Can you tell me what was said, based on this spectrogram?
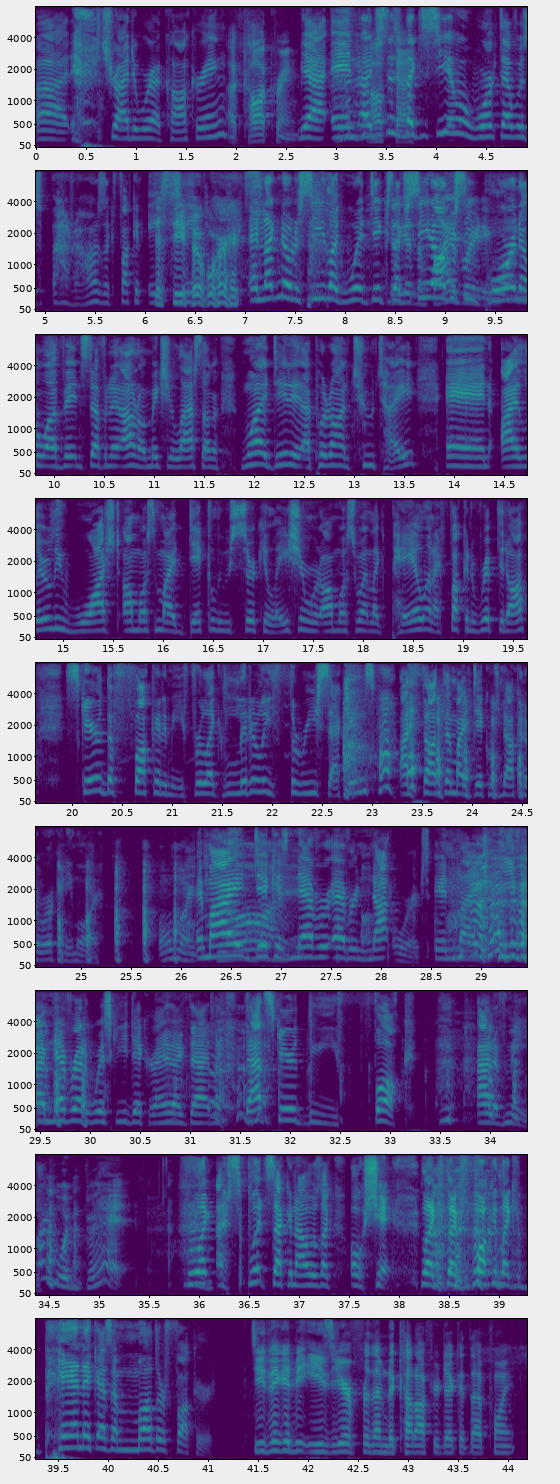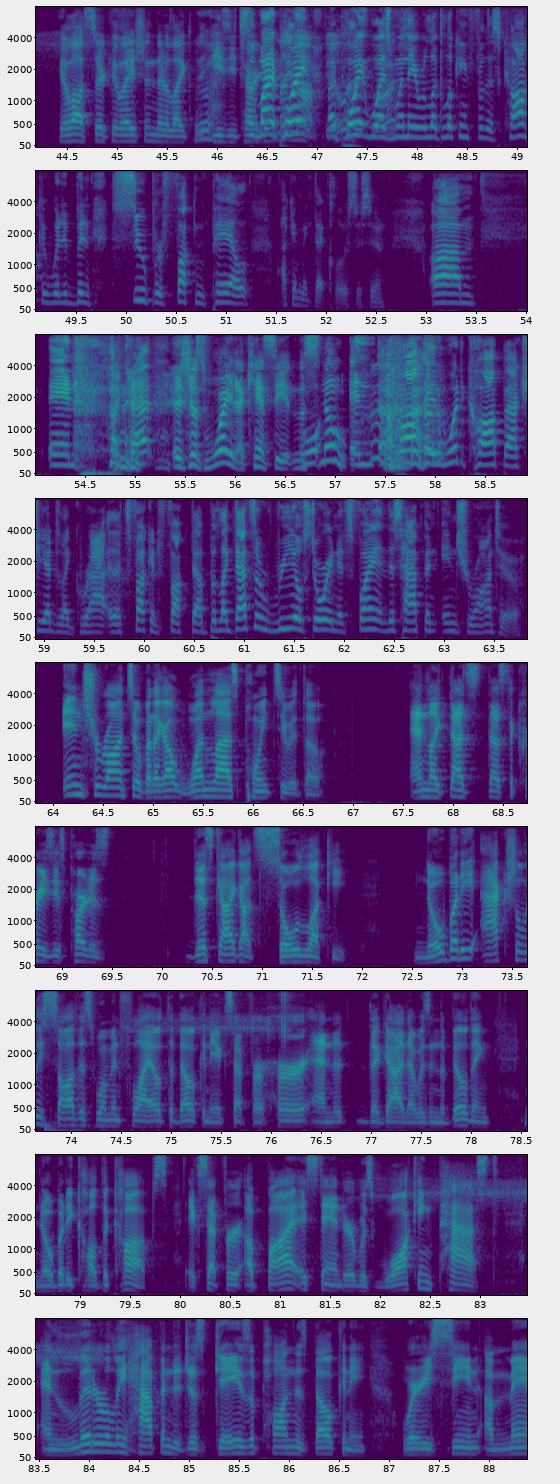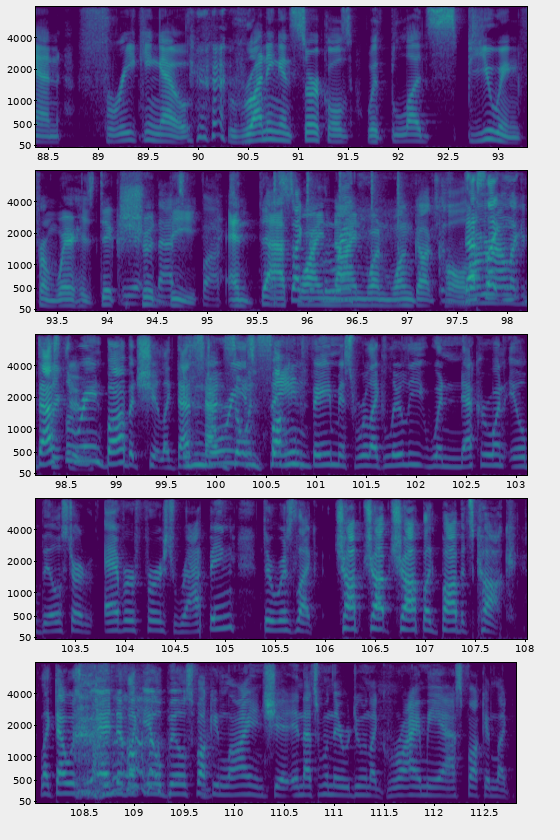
uh tried to wear a cock ring. A cock ring. Yeah, and I just Okay. like to see if it worked. I was I don't know. I was like fucking eighteen. To see if it works. And like no, to see like what it did because Gotta I've get the seen obviously vibrating porno ones. of it and stuff, and it, I don't know, it makes you last longer. When I did it, I put it on too tight, and I literally watched almost my dick lose circulation, where it almost went like pale, and I fucking ripped it off. Scared the fuck out of me for like literally three seconds. I thought that my dick was not gonna work anymore. Oh my And my God. dick has never ever not worked. And like even I've never had a whiskey dick or anything like that. Like that scared the fuck out of me. I would bet. For like a split second I was like, oh shit. Like like fucking like panic as a motherfucker. Do you think it'd be easier for them to cut off your dick at that point? You lost circulation. They're like the easy So my point my point was much. when they were look, looking for this cock, it would have been super fucking pale. I can make that closer soon. Um and like that it's just white. I can't see it in the Well, snow. And cop, and Wood Cop actually had to like grab. That's fucking fucked up. But like that's a real story, and it's funny that this happened in Toronto. in Toronto, but I got one last point to it though. And like that's that's the craziest part is this guy got so lucky. Nobody actually saw this woman fly out the balcony except for her and the guy that was in the building. Nobody called the cops except for a bystander was walking past and literally happened to just gaze upon this balcony where he's seen a man freaking out, running in circles with blood spewing from where his dick Yeah, should be. fucked. And that's like why 911 got called. That's like, like that's chicken. Lorraine Bobbitt shit. Like that Isn't that story so is fucking insane? famous. Where like literally when Necro and Ill Bill started ever first rapping, there was like chop chop chop like Bobbitt's cock. Like that was the end of like Ill Bill's fucking line and shit. And that's when they were doing like grimy ass fucking like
